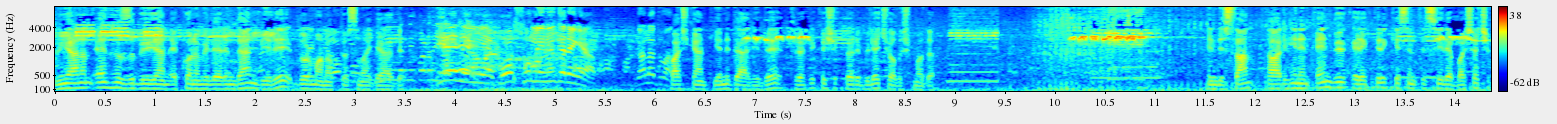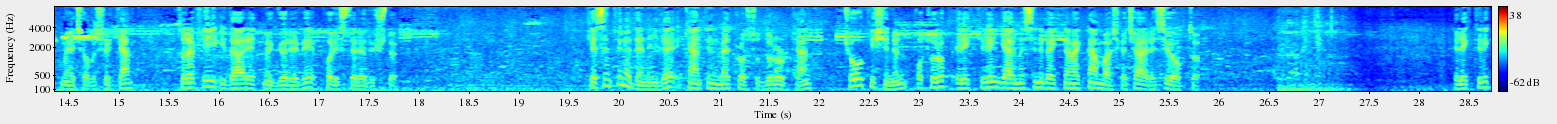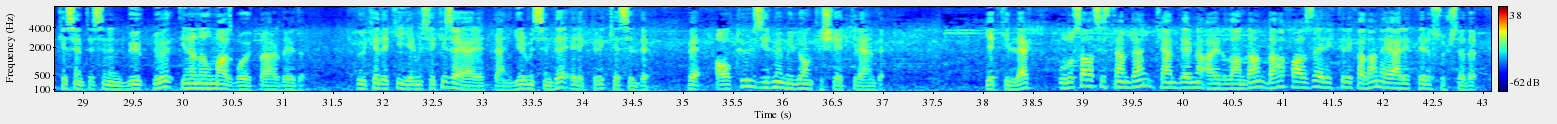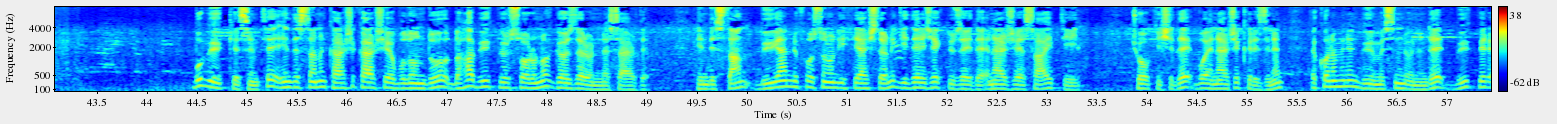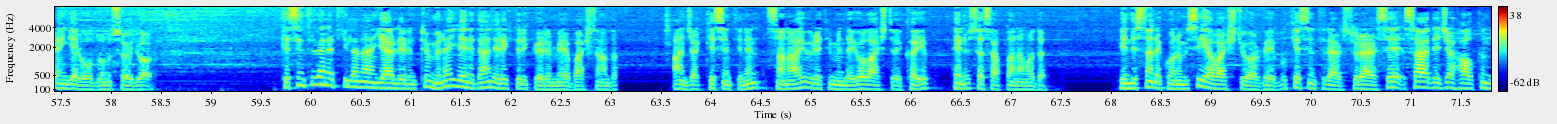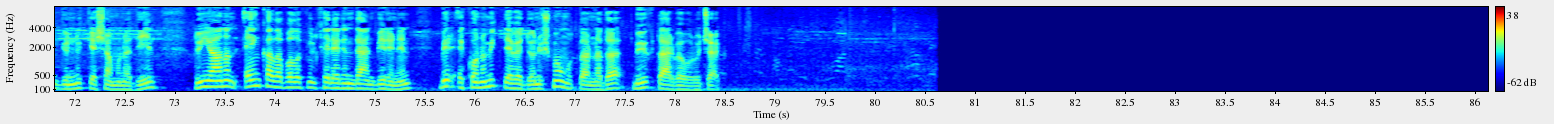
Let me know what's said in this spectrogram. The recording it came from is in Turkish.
dünyanın en hızlı büyüyen ekonomilerinden biri durma noktasına geldi. Başkent Yeni Delhi'de trafik ışıkları bile çalışmadı. Hindistan, tarihinin en büyük elektrik kesintisiyle başa çıkmaya çalışırken trafiği idare etme görevi polislere düştü. Kesinti nedeniyle kentin metrosu dururken çoğu kişinin oturup elektriğin gelmesini beklemekten başka çaresi yoktu. Elektrik kesintisinin büyüklüğü inanılmaz boyutlardaydı. Ülkedeki 28 eyaletten 20'sinde elektrik kesildi ve 620 milyon kişi etkilendi. Yetkililer ulusal sistemden kendilerine ayrılandan daha fazla elektrik alan eyaletleri suçladı. Bu büyük kesinti Hindistan'ın karşı karşıya bulunduğu daha büyük bir sorunu gözler önüne serdi. Hindistan, büyüyen nüfusunun ihtiyaçlarını giderecek düzeyde enerjiye sahip değil. Çoğu kişi de bu enerji krizinin ekonominin büyümesinin önünde büyük bir engel olduğunu söylüyor. Kesintiden etkilenen yerlerin tümüne yeniden elektrik verilmeye başlandı. Ancak kesintinin sanayi üretiminde yol açtığı kayıp henüz hesaplanamadı. Hindistan ekonomisi yavaşlıyor ve bu kesintiler sürerse sadece halkın günlük yaşamına değil, dünyanın en kalabalık ülkelerinden birinin bir ekonomik deve dönüşme umutlarına da büyük darbe vuracak.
